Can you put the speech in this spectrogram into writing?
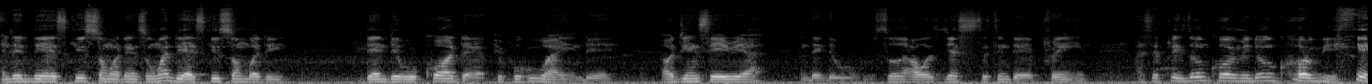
And then they excuse some of them. So when they excuse somebody, then they will call the people who are in the audience area. And then they will, so I was just sitting there praying. I said, please don't call me, don't call me. yeah,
